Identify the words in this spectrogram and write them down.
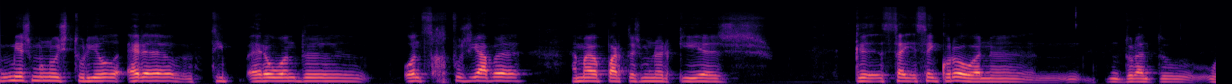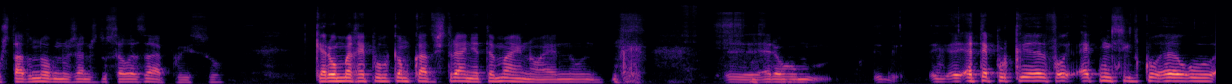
mesmo no Estoril era tipo era onde onde se refugiava a maior parte das monarquias que sem, sem coroa durante o, o, Estado Novo nos anos do Salazar, por isso que era uma república um bocado estranha também, não é? No, eh, era um, até porque foi, é conhecido uh,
